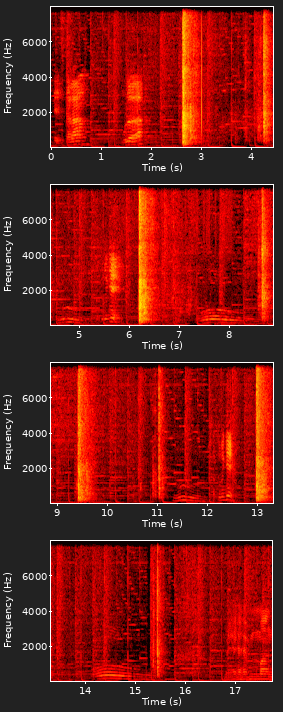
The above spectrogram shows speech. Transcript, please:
Okay, sekarang mula lah. Satu lagi. Oh. Uh, satu lagi. Memang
